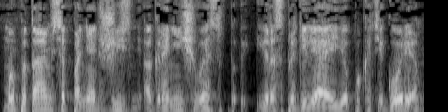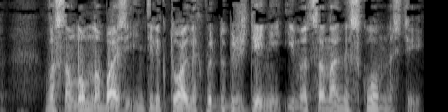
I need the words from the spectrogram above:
Мы пытаемся понять жизнь, ограничивая и распределяя ее по категориям, в основном на базе интеллектуальных предубеждений и эмоциональных склонностей.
